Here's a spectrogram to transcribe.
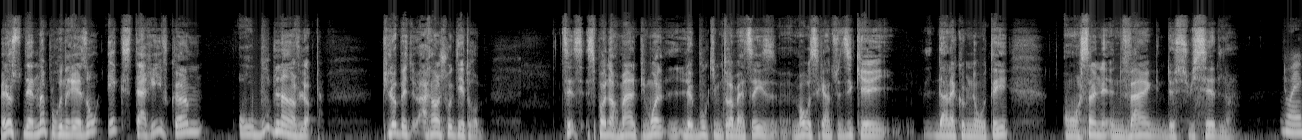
Mais là, soudainement, pour une raison X, t'arrives comme au bout de l'enveloppe. Puis là, ben, arrange-toi avec des troubles. C'est pas normal. Puis moi, le bout qui me traumatise, moi, c'est quand tu dis que dans la communauté, on sent une, vague de suicides. Là. Ouais.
